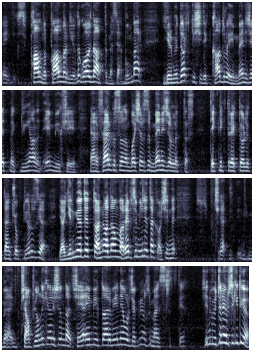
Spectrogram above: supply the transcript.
Neydi? Palmer, Palmer girdi, gol de attı mesela. Bunlar 24 kişilik kadroyu manage etmek dünyanın en büyük şeyi. Yani Ferguson'un başarısı menajerlıktır. Teknik direktörlükten çok diyoruz ya. Ya 27 tane adam var. Hepsi milli takım. Şimdi ş- şampiyonluk yarışında şeye en büyük darbeyi ne vuracak biliyor musun Manchester City'ye? Şimdi bütün hepsi gidiyor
